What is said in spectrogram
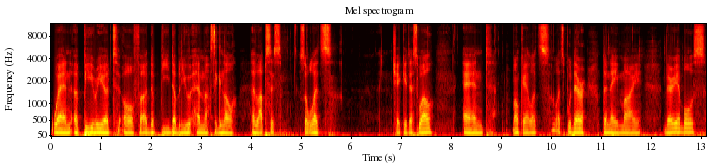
when a period of uh, the PWM signal elapses. So let's check it as well. And okay, let's let's put there the name my variables.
